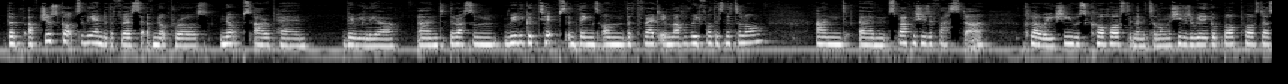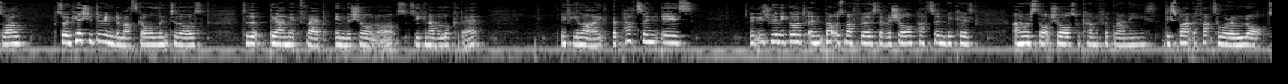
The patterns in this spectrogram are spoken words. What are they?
the, I've just got to the end of the first set of nup rows. Nups are a pain; they really are. And there are some really good tips and things on the thread in Ravelry for this knit along. And um, Sparkly Shoes Are Faster Chloe, she was co-hosting the Knit Along and she did a really good blog post as well. So in case you're doing Damask, I will link to those to the, the iMake thread in the show notes so you can have a look at it if you like. The pattern is it's really good and that was my first ever shawl pattern because I always thought shawls were kind of for grannies, despite the fact there were a lot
